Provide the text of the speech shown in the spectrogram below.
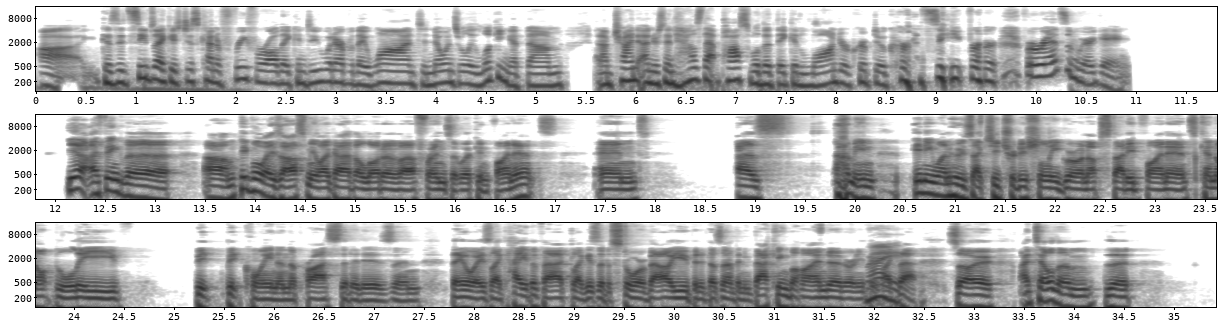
Because uh, it seems like it's just kind of free for all. They can do whatever they want, and no one's really looking at them. And I'm trying to understand how's that possible that they can launder cryptocurrency for for ransomware gangs. Yeah, I think the um, people always ask me. Like, I have a lot of uh, friends that work in finance, and as I mean, anyone who's actually traditionally grown up, studied finance, cannot believe Bit, Bitcoin and the price that it is. And they always like hate the fact, like, is it a store of value, but it doesn't have any backing behind it or anything right. like that. So I tell them that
